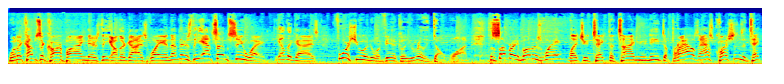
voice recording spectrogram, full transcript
When it comes to car buying, there's the other guy's way, and then there's the SMC way. The other guys force you into a vehicle you really don't want. The Sunbury Motors way lets you take the time you need to browse, ask questions, and take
